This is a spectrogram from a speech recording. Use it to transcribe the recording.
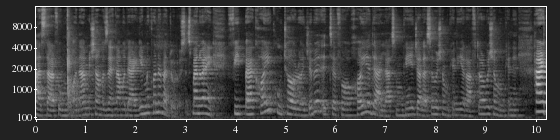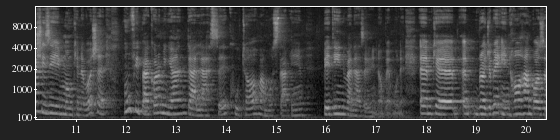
از طرف اون آدم میشم و ذهنم رو درگیر می‌کنه و درست نیست. بنابراین feedback های کوتاه راجع به اتفاق های در لحظه ممکنه یه جلسه باشه ممکنه یه رفتار باشه ممکنه هر چیزی ممکنه باشه اون feedback ها رو میگن در لحظه کوتاه و مستقیم بدین و نذارین بمونه. که راجع به اینها هم باز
